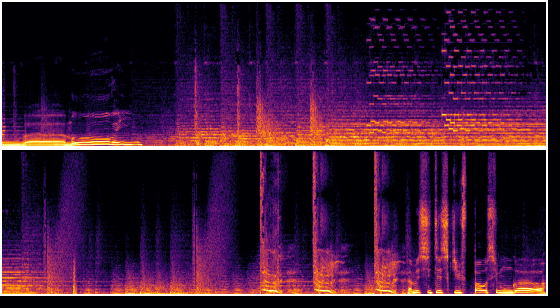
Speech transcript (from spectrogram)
On va mourir. Ah mais si t'esquives pas aussi mon gars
